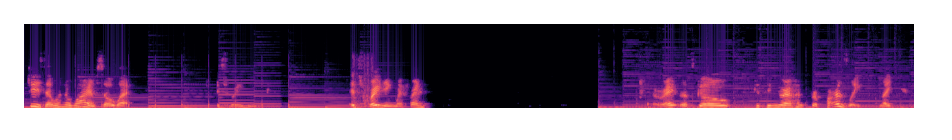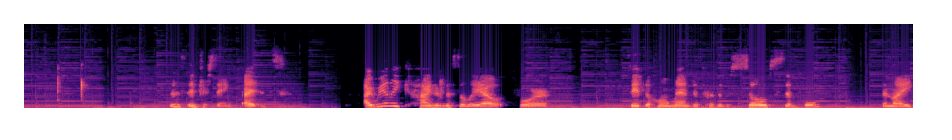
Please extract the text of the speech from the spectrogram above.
Jeez, I wonder why I'm so wet. It's raining. It's raining, my friend. Alright, let's go continue our hunt for parsley. Like, this is interesting. I, I really kind of miss the layout for Save the Homeland just because it was so simple and like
